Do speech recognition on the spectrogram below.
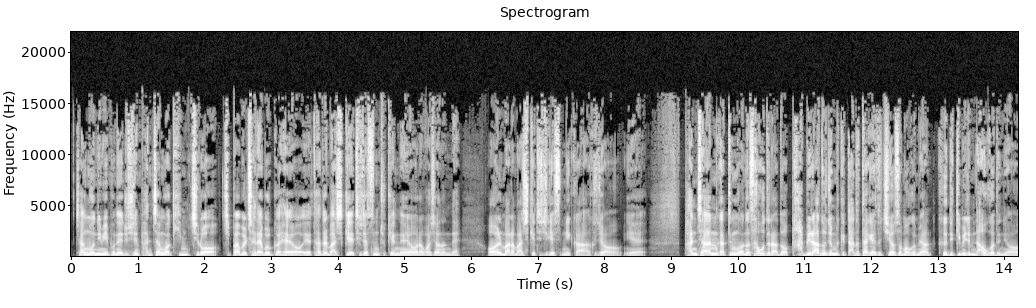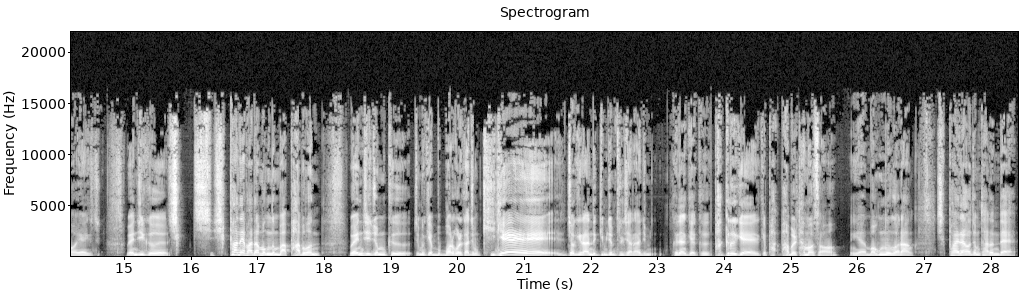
장모님이 보내주신 반찬과 김치로 집밥을 차려볼까 해요. 예, 다들 맛있게 드셨으면 좋겠네요. 라고 하셨는데, 얼마나 맛있게 드시겠습니까? 그죠? 예. 반찬 같은 거는 사오더라도 밥이라도 좀 이렇게 따뜻하게 해서 지어서 먹으면 그 느낌이 좀 나오거든요. 예. 왠지 그 식, 식판에 받아 먹는 밥은 왠지 좀 그, 좀 이렇게 뭐라고 그럴까? 좀 기계적이라는 느낌이 좀 들잖아요. 좀 그냥 이렇게 그 밥그릇에 이렇게 바, 밥을 담아서 예, 먹는 거랑 식판이랑은 좀 다른데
